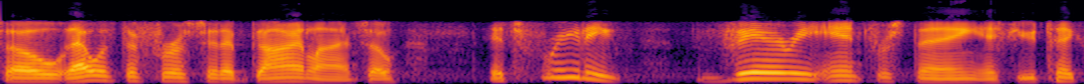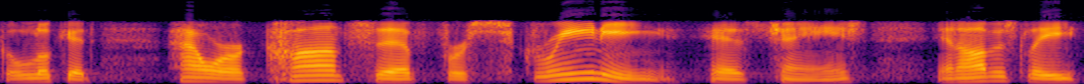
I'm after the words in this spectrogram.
So that was the first set of guidelines. So it's really very interesting if you take a look at how our concept for screening has changed and obviously,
